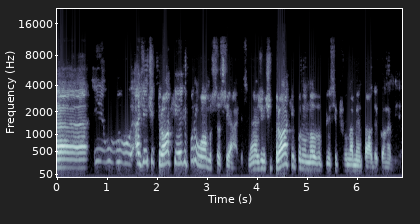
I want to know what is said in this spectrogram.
Uh, e o, o, a gente troque ele por um homo socialis, né? a gente troque por um novo princípio fundamental da economia.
